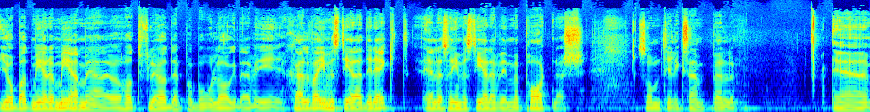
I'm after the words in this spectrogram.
jobbat mer och mer med att ha ett flöde på bolag där vi själva investerar direkt eller så investerar vi med partners. Som till exempel eh,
